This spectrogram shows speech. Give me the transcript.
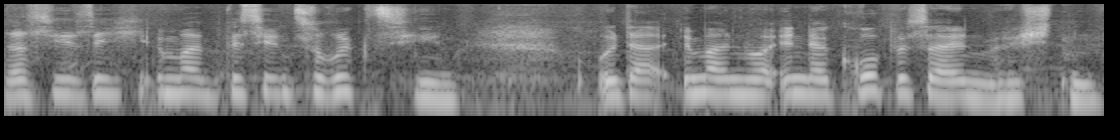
dass sie sich immer ein bisschen zurückziehen und da immer nur in der Gruppe sein möchten.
